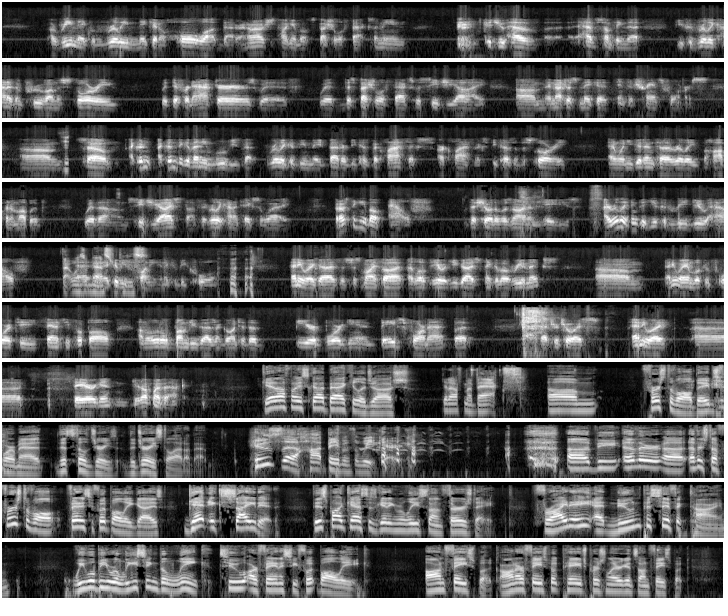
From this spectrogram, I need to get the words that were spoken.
a remake would really make it a whole lot better? And I'm not just talking about special effects. I mean, could you have uh, have something that you could really kind of improve on the story with different actors, with with the special effects, with CGI, um, and not just make it into Transformers? Um, so I couldn't I couldn't think of any movies that really could be made better because the classics are classics because of the story, and when you get into really hopping them up with with um, CGI stuff, it really kind of takes away. But I was thinking about Alf, the show that was on in the '80s. I really think that you could redo Alf, That was a and, and it could be funny and it could be cool. anyway, guys, that's just my thought. I'd love to hear what you guys think about remakes. Um, anyway, I'm looking forward to fantasy football. I'm a little bummed you guys aren't going to the beer, board game, and babes format, but that's your choice. Anyway, uh, stay arrogant and get off my back. Get off my Scott Bakula, Josh. Get off my backs. Um, first of all, Babes format. This still jury's the jury's still out on that. Who's the hot babe of the week, Eric? Uh, the other uh, other stuff. First of all, fantasy football league guys, get excited. This podcast is getting released on Thursday, Friday at noon Pacific time. We will be releasing the link to our fantasy football league on Facebook, on our Facebook page, Personal Arrogance on Facebook.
